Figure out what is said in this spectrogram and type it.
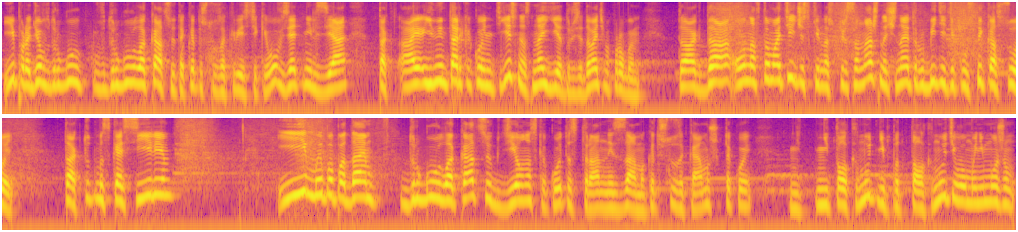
и пройдем в другую, в другую локацию. Так, это что за крестик? Его взять нельзя. Так, а инвентарь какой-нибудь есть у нас? На Е, друзья. Давайте попробуем. Так, да, он автоматически, наш персонаж, начинает рубить эти кусты косой. Так, тут мы скосили. И мы попадаем в другую локацию, где у нас какой-то странный замок. Это что за камушек такой? Не, не толкнуть, не подтолкнуть его мы не можем.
